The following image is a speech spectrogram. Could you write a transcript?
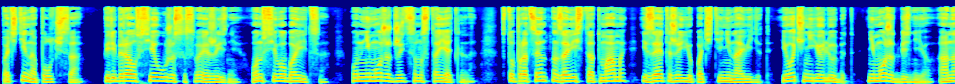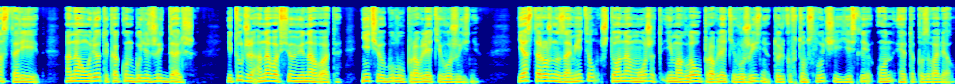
почти на полчаса. Перебирал все ужасы своей жизни. Он всего боится. Он не может жить самостоятельно. Стопроцентно зависит от мамы, и за это же ее почти ненавидит. И очень ее любит. Не может без нее, а она стареет. Она умрет, и как он будет жить дальше? И тут же она во всем виновата. Нечего было управлять его жизнью. Я осторожно заметил, что она может и могла управлять его жизнью только в том случае, если он это позволял.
